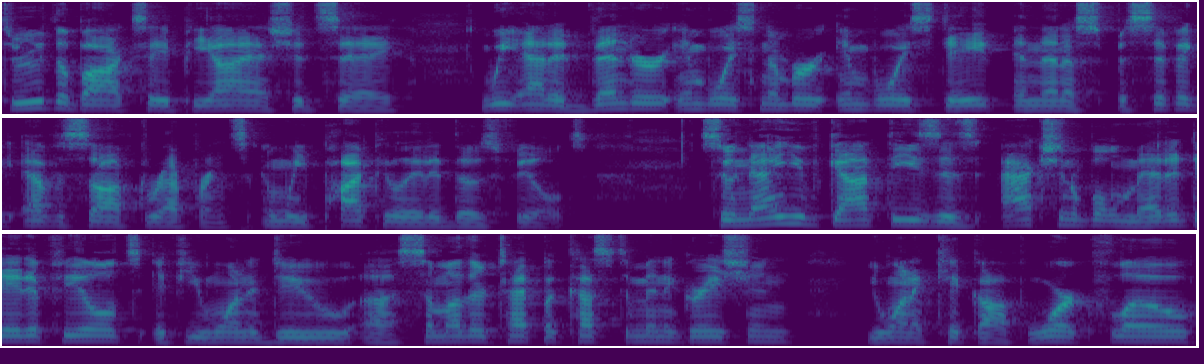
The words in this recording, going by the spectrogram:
through the box API, I should say, we added vendor, invoice number, invoice date, and then a specific Ephesoft reference, and we populated those fields. So now you've got these as actionable metadata fields. If you want to do uh, some other type of custom integration, you want to kick off workflow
